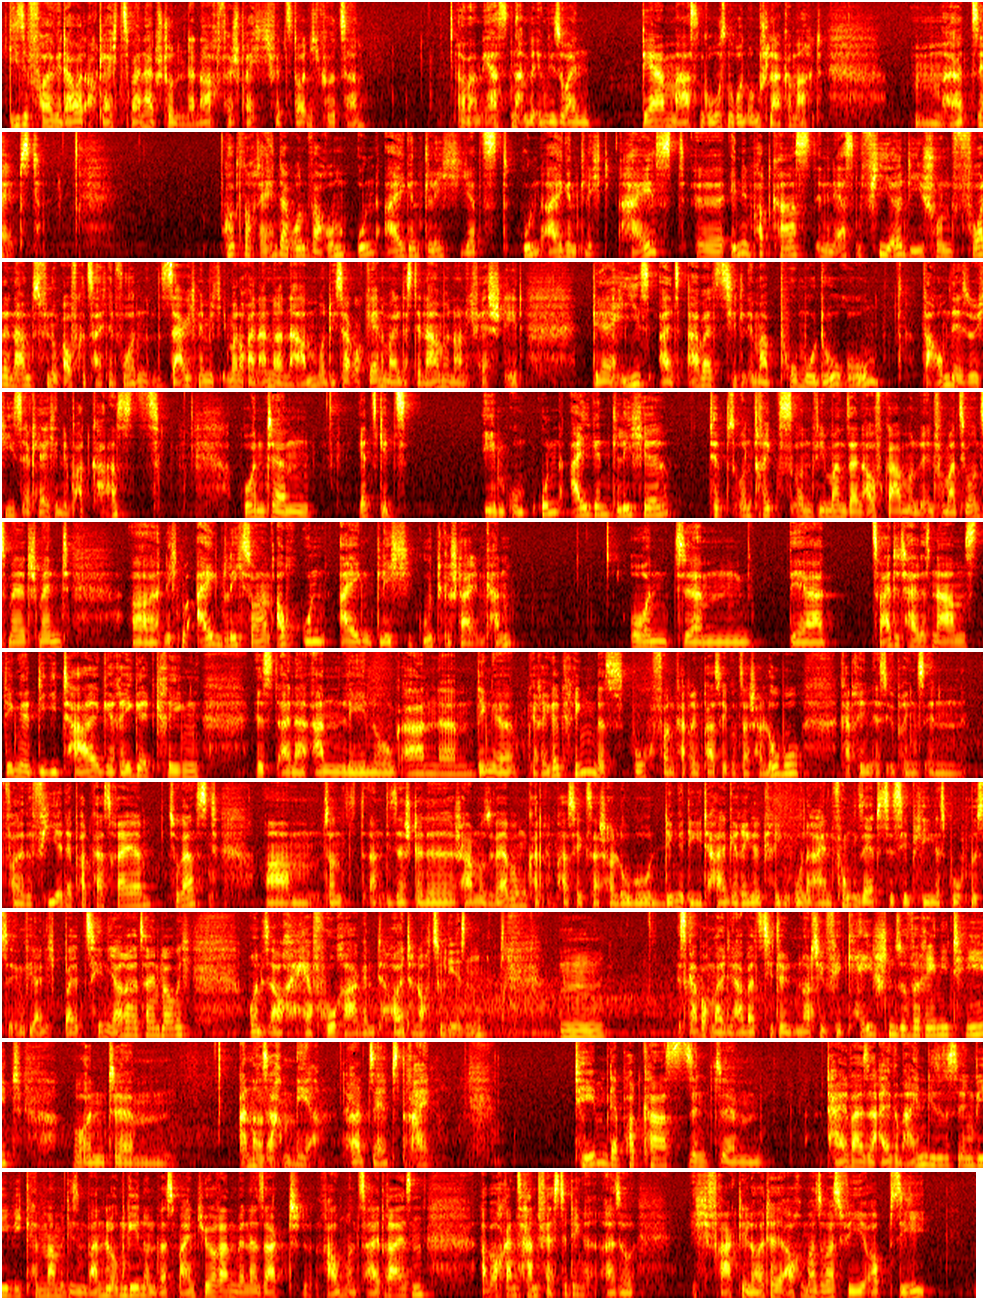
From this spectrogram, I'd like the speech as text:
diese Folge dauert auch gleich zweieinhalb Stunden. Danach verspreche ich, wird es deutlich kürzer. Aber am ersten haben wir irgendwie so einen dermaßen großen Rundumschlag gemacht. Hm, hört selbst. Kurz noch der Hintergrund, warum uneigentlich jetzt uneigentlich heißt. Äh, in den Podcasts, in den ersten vier, die schon vor der Namensfindung aufgezeichnet wurden, sage ich nämlich immer noch einen anderen Namen und ich sage auch gerne mal, dass der Name noch nicht feststeht. Der hieß als Arbeitstitel immer Pomodoro. Warum der so hieß, erkläre ich in den Podcasts. Und ähm, jetzt geht es eben um uneigentliche Tipps und Tricks und wie man sein Aufgaben- und Informationsmanagement äh, nicht nur eigentlich, sondern auch uneigentlich gut gestalten kann. Und ähm, der zweite Teil des Namens, Dinge digital geregelt kriegen, ist eine Anlehnung an ähm, Dinge geregelt kriegen, das Buch von Katrin Passig und Sascha Lobo. Katrin ist übrigens in Folge 4 der Podcast-Reihe zu Gast. Ähm, sonst an dieser Stelle schamlose Werbung. Katrin Passig, Sascha Lobo, Dinge digital geregelt kriegen ohne einen Funken Selbstdisziplin. Das Buch müsste irgendwie eigentlich bald zehn Jahre alt sein, glaube ich. Und ist auch hervorragend heute noch zu lesen. Mm, es gab auch mal den Arbeitstitel Notification Souveränität und ähm, andere Sachen mehr. Hört selbst rein. Themen der Podcasts sind ähm, teilweise allgemein dieses irgendwie, wie kann man mit diesem Wandel umgehen und was meint Jöran, wenn er sagt Raum- und Zeitreisen, aber auch ganz handfeste Dinge. Also ich frage die Leute auch immer sowas wie, ob sie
